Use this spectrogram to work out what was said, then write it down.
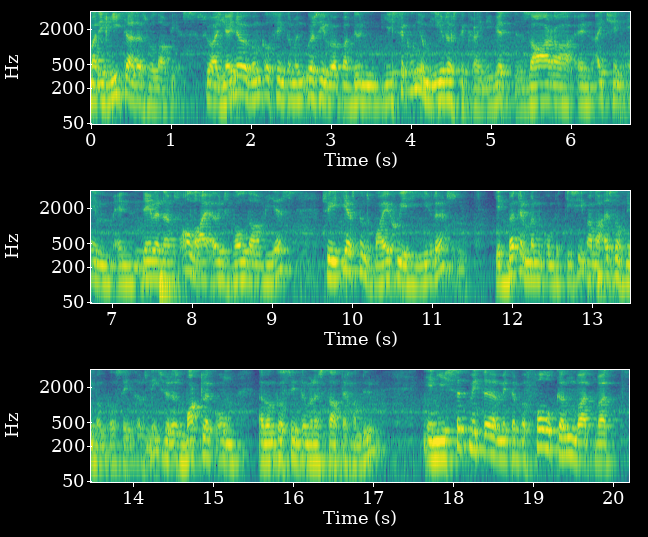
maar die retailers wil daar wees. So as jy nou 'n winkelsentrum in Oos-Europa doen, jy sukkel nie om huurders te kry nie. Jy weet Zara en H&M en Debenhams, al daai ouens wil daar wees. So jy het eerstens baie goeie huurders. Jy het bitter min kompetisie want daar is nog nie winkelsentrums nie. So dis maklik om 'n winkelsentrum in 'n stad te gaan doen. En jy sit met 'n met 'n bevolking wat wat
